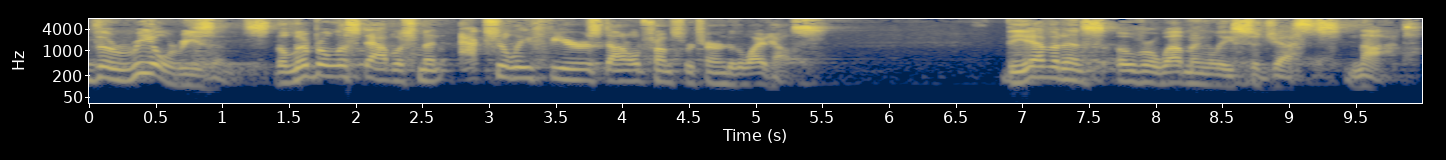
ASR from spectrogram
the real reasons the liberal establishment actually fears Donald Trump's return to the White House? The evidence overwhelmingly suggests not.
